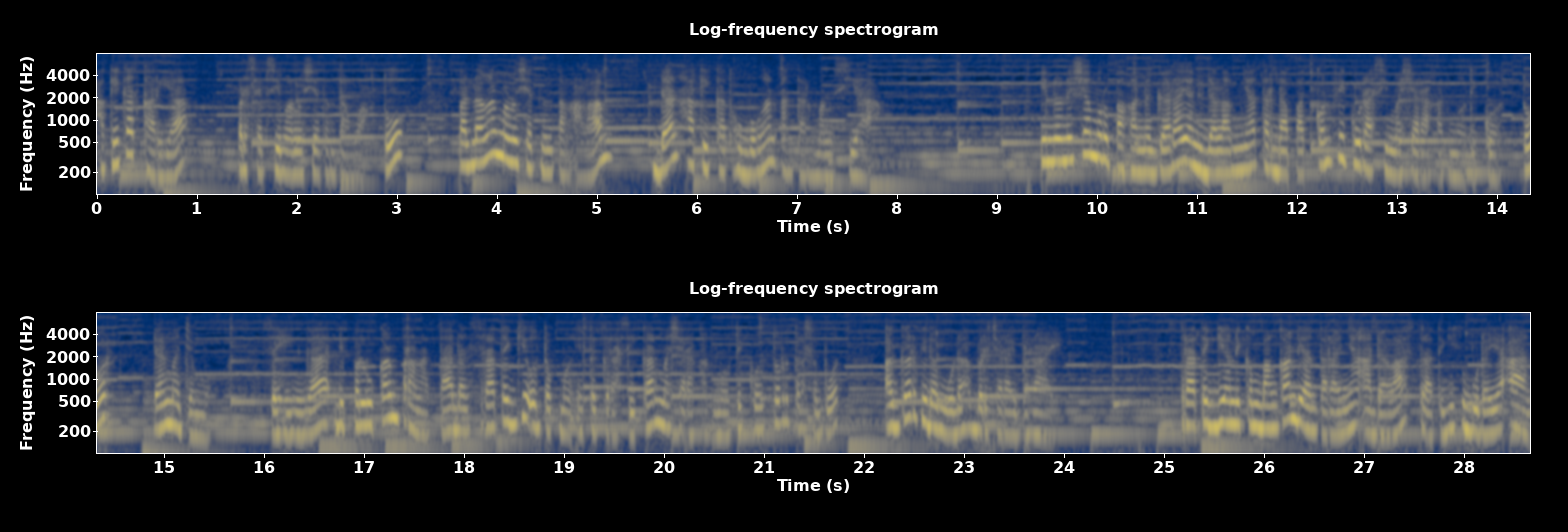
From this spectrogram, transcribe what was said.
hakikat karya, persepsi manusia tentang waktu, pandangan manusia tentang alam, dan hakikat hubungan antar manusia. Indonesia merupakan negara yang di dalamnya terdapat konfigurasi masyarakat multikultur dan majemuk sehingga diperlukan peranata dan strategi untuk mengintegrasikan masyarakat multikultur tersebut agar tidak mudah bercerai-berai. Strategi yang dikembangkan di antaranya adalah strategi kebudayaan.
